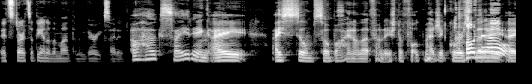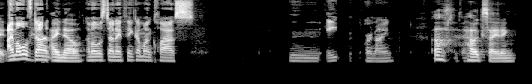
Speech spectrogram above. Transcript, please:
It starts at the end of the month, and I'm very excited. Oh, how exciting! I I still am so behind on that Foundation of Folk Magic course. oh but no, I, I'm almost done. I know. I'm almost done. I think I'm on class mm, eight or nine. Oh, how exciting!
